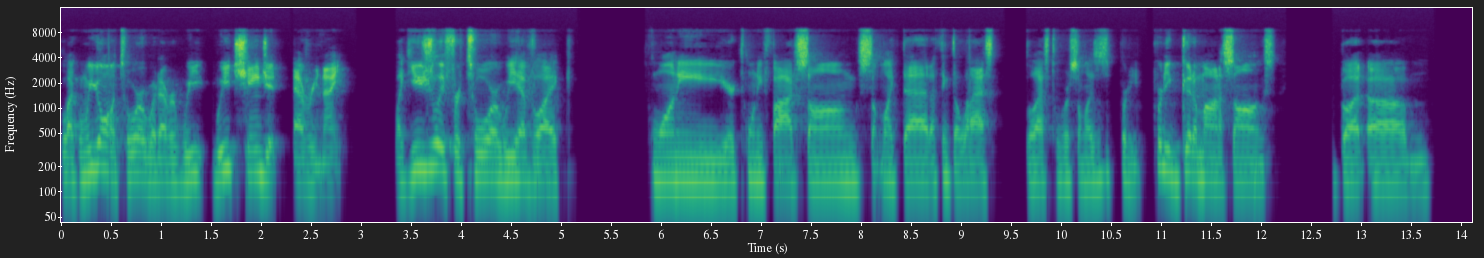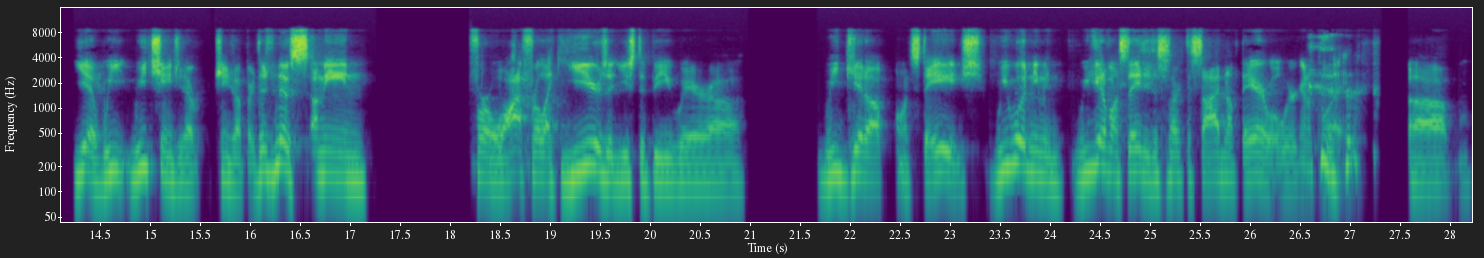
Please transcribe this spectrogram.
like when we go on tour or whatever we we change it every night like usually for tour, we have like 20 or 25 songs, something like that. I think the last the last tour song. This is a pretty pretty good amount of songs, but um, yeah, we we change it up, change it up. There's no, I mean, for a while, for like years, it used to be where uh, we get up on stage. We wouldn't even we get up on stage and just start deciding up there what we were going to play. um,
